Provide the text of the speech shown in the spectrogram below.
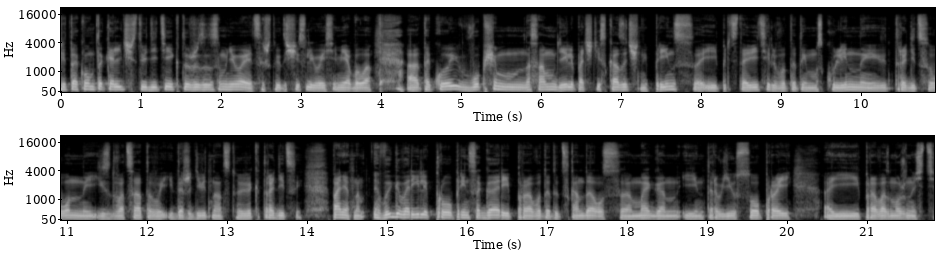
При таком-то количестве детей кто же засомневается, что это счастливая семья была. А такой, в общем, на самом деле почти сказочный принц и представитель вот этой маскулинной, традиционной из 20 и даже 19 века традиций. Понятно. Вы говорили про принца Гарри, про вот этот скандал с Меган и интервью с Опрой, и про возможность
